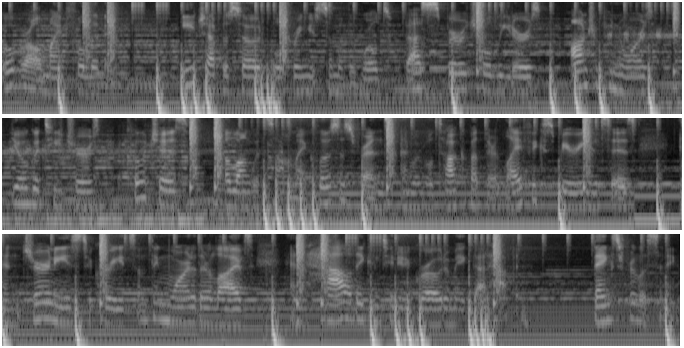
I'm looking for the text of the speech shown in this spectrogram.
overall mindful living. Each episode will bring you some of the world's best spiritual leaders, entrepreneurs, yoga teachers, coaches, along with some of my closest friends, and we will talk about their life experiences and journeys to create something more out of their lives and how they continue to grow to make that happen. Thanks for listening.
